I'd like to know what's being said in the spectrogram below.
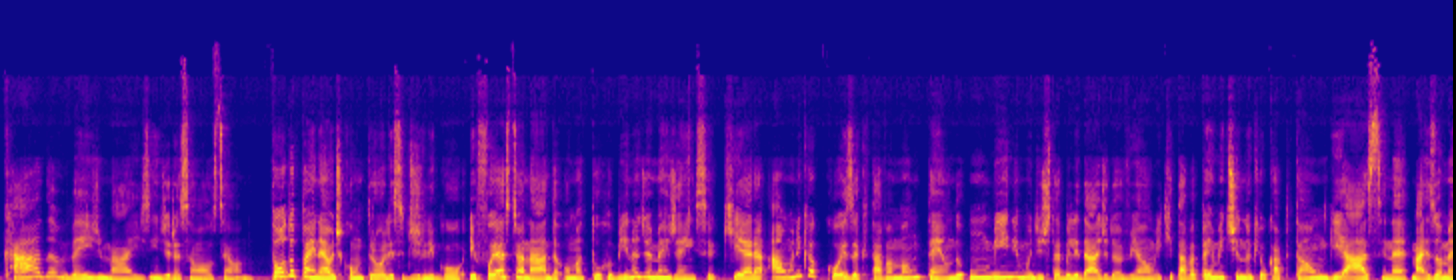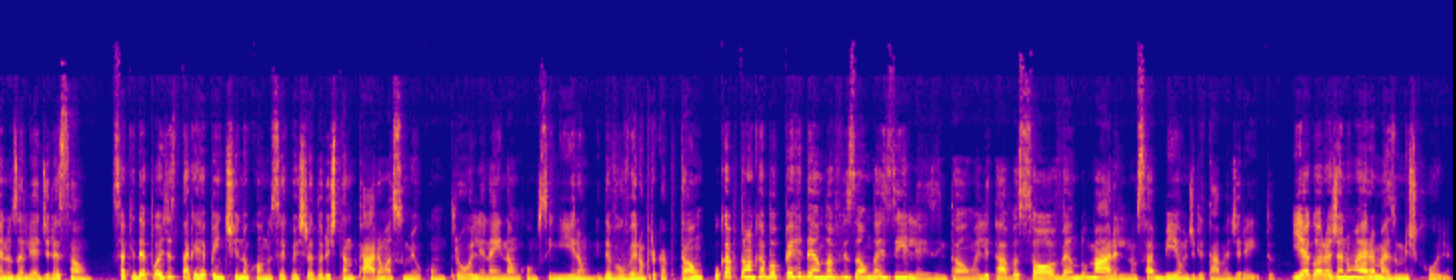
cada vez mais em direção ao oceano. Todo o painel de controle se desligou e foi acionada uma turbina de emergência, que era a única coisa que estava mantendo um mínimo de estabilidade do avião e que estava permitindo que o capitão guiasse, né, mais ou menos ali a direção. Só que depois desse ataque repentino, quando os sequestradores tentaram assumir o controle, né, e não conseguiram e devolveram para o capitão, o capitão acabou perdendo a visão das ilhas. Então ele estava só vendo o mar, ele não sabia onde ele estava direito. E agora já não era mais uma escolha.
